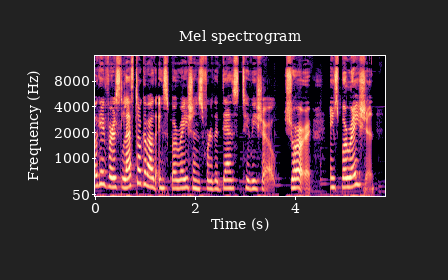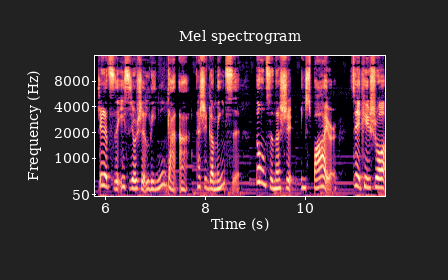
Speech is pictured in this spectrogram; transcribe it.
Okay, first, let's talk about the inspirations for the dance TV show. Sure, inspiration 这个词意思就是灵感啊，它是个名词，动词呢是 inspire，这也可以说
